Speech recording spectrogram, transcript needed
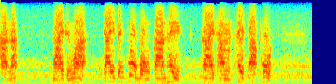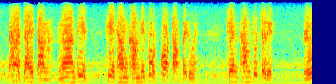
ฐานะ หมายถึงว่า ใจเป็นผู้บงการให้กายทำให้ปากพูด ถ้าใจต่ำงานที่ที่ทำคำที่พูดก็ต่ำไปด้วย เช่นทำทุจริต หรือ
